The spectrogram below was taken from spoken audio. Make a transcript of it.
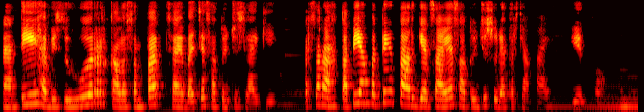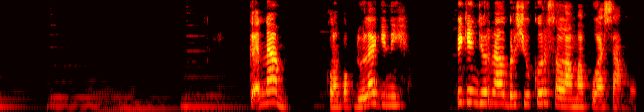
Nanti habis zuhur, kalau sempat saya baca satu juz lagi. Terserah, tapi yang penting target saya satu juz sudah tercapai. Gitu. Keenam, kelompok dua lagi nih. Bikin jurnal bersyukur selama puasamu.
